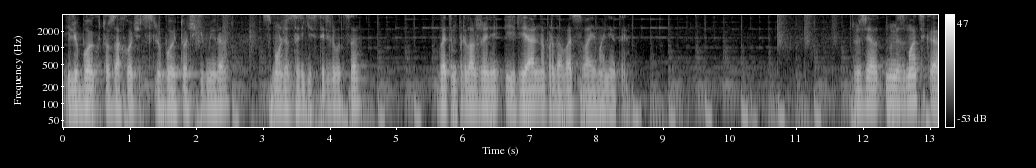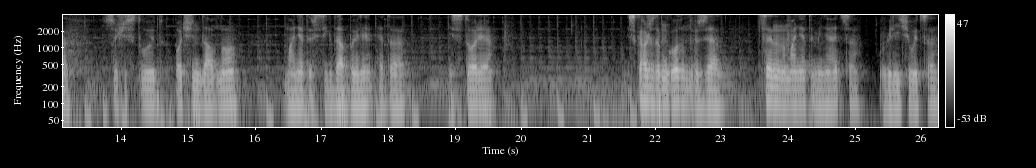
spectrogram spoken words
И любой, кто захочет с любой точки мира, сможет зарегистрироваться в этом приложении и реально продавать свои монеты. Друзья, нумизматика существует очень давно. Монеты всегда были. Это история. И с каждым годом, друзья, цены на монеты меняются, увеличиваются.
